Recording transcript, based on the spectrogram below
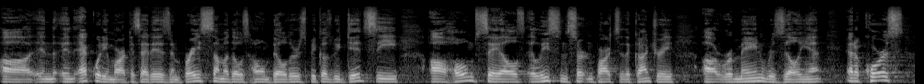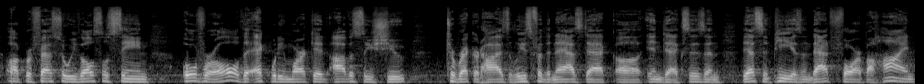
uh, in, in equity markets, that is, embrace some of those home builders because we did see uh, home sales, at least in certain parts of the country, remain resilient. And of course, Professor, we've also seen overall the equity market obviously shoot to record highs, at least for the Nasdaq indexes, and the S&P isn't that far behind.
